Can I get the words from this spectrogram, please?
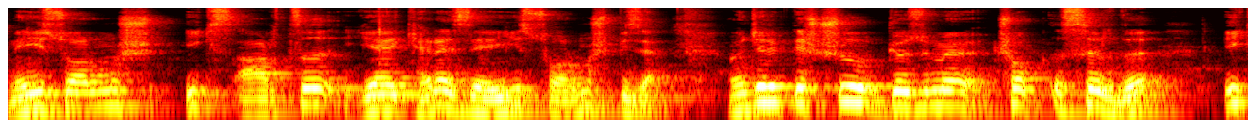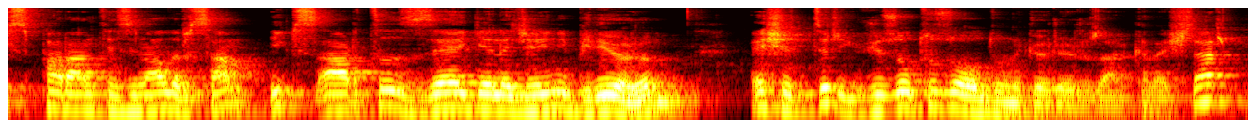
neyi sormuş? x artı y kere z'yi sormuş bize. Öncelikle şu gözümü çok ısırdı. x parantezini alırsam x artı z geleceğini biliyorum. Eşittir 130 olduğunu görüyoruz arkadaşlar.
